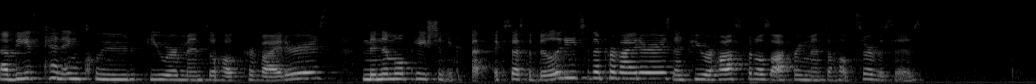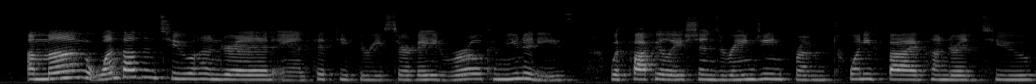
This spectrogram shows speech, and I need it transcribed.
Now, these can include fewer mental health providers, minimal patient uh, accessibility to the providers, and fewer hospitals offering mental health services. Among 1,253 surveyed rural communities with populations ranging from 2,500 to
